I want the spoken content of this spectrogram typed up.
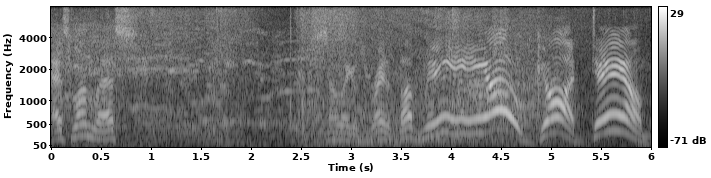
That's one less. Sounds like it was right above me. Oh, god damn!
